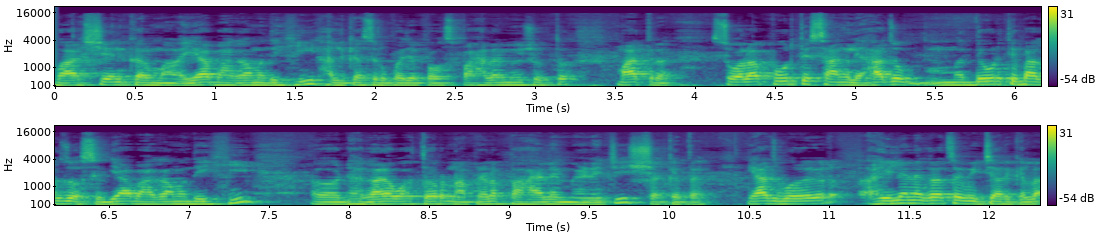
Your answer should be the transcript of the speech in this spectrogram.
बार्शी आणि करमाळा या भागामध्येही हलक्या स्वरूपाचा पाऊस पाहायला मिळू शकतो. मात्र सोलापूर ते सांगली हा जो मध्यवर्ती भाग जो असेल या भागामध्येही ही ढगाळ वातावरण आपल्याला पाहायला मिळण्याची शक्यता आहे. याचबरोबर अहिल्यानगराचा विचार केला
